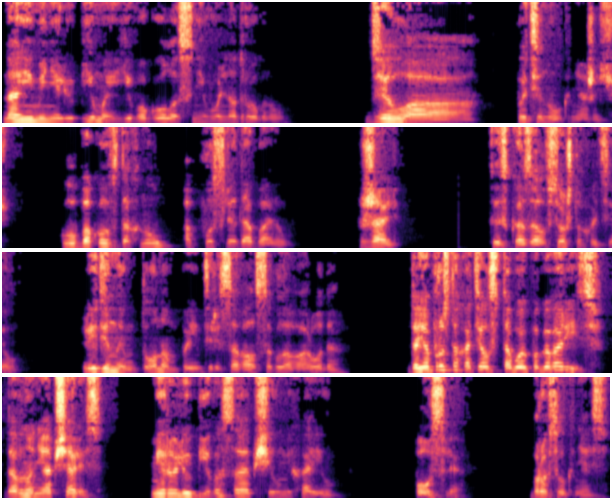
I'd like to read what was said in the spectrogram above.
На имени любимой его голос невольно дрогнул. «Дела...» — потянул княжич. Глубоко вздохнул, а после добавил. «Жаль. Ты сказал все, что хотел?» Ледяным тоном поинтересовался глава рода. «Да я просто хотел с тобой поговорить. Давно не общались», — миролюбиво сообщил Михаил. «После», — бросил князь.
